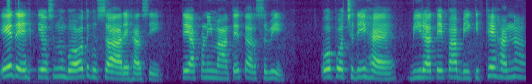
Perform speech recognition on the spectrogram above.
ਇਹ ਦੇਖ ਕੇ ਉਸ ਨੂੰ ਬਹੁਤ ਗੁੱਸਾ ਆ ਰਿਹਾ ਸੀ ਤੇ ਆਪਣੀ ਮਾਂ ਤੇ ਤਰਸ ਵੀ। ਉਹ ਪੁੱਛਦੀ ਹੈ, ਵੀਰਾ ਤੇ ਭਾਬੀ ਕਿੱਥੇ ਹਨ?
